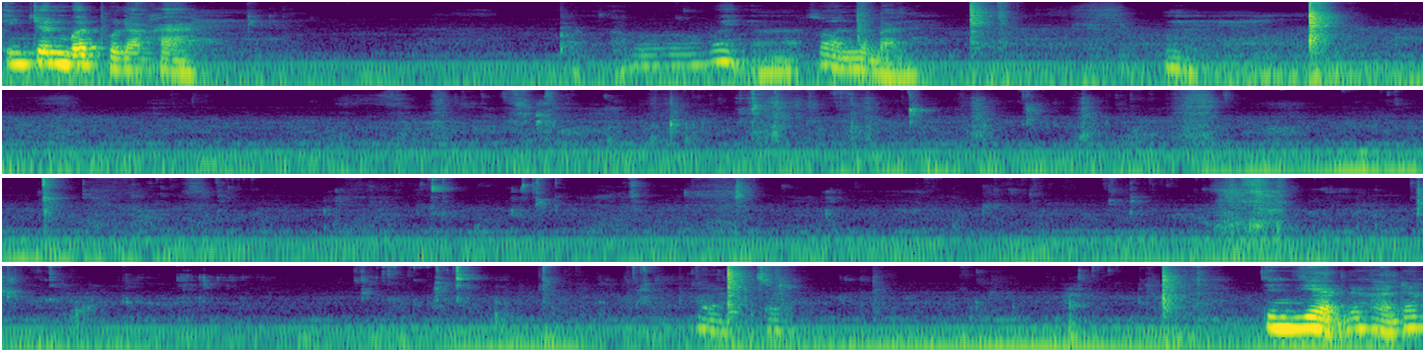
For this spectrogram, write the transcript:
กินจนเบิดผู้ละค่ะโอ้ยสอนในบ้าน กินเยียดด้วยค่ะเด้อ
